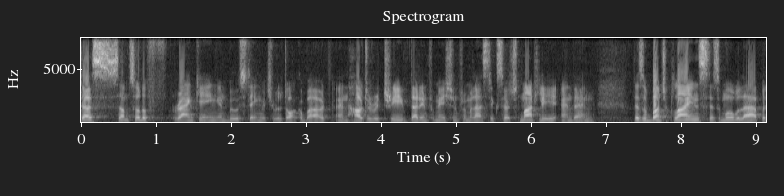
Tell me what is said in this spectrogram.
does some sort of ranking and boosting, which we'll talk about, and how to retrieve that information from Elasticsearch smartly. And then there's a bunch of clients, there's a mobile app, a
